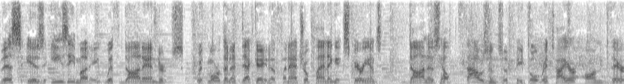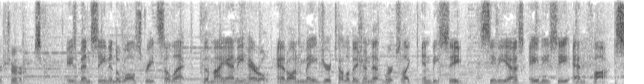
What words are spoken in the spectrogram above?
This is Easy Money with Don Anders. With more than a decade of financial planning experience, Don has helped thousands of people retire on their terms. He's been seen in the Wall Street Select, the Miami Herald, and on major television networks like NBC, CBS, ABC, and Fox.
